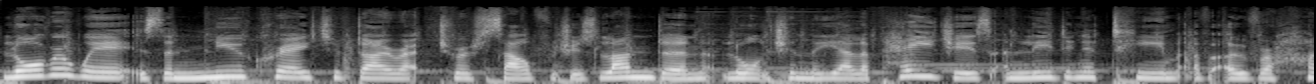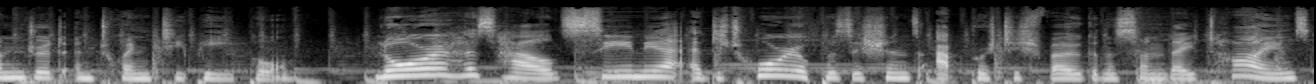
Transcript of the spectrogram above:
Laura Weir is the new creative director of Selfridges London, launching the Yellow Pages and leading a team of over 120 people. Laura has held senior editorial positions at British Vogue and the Sunday Times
